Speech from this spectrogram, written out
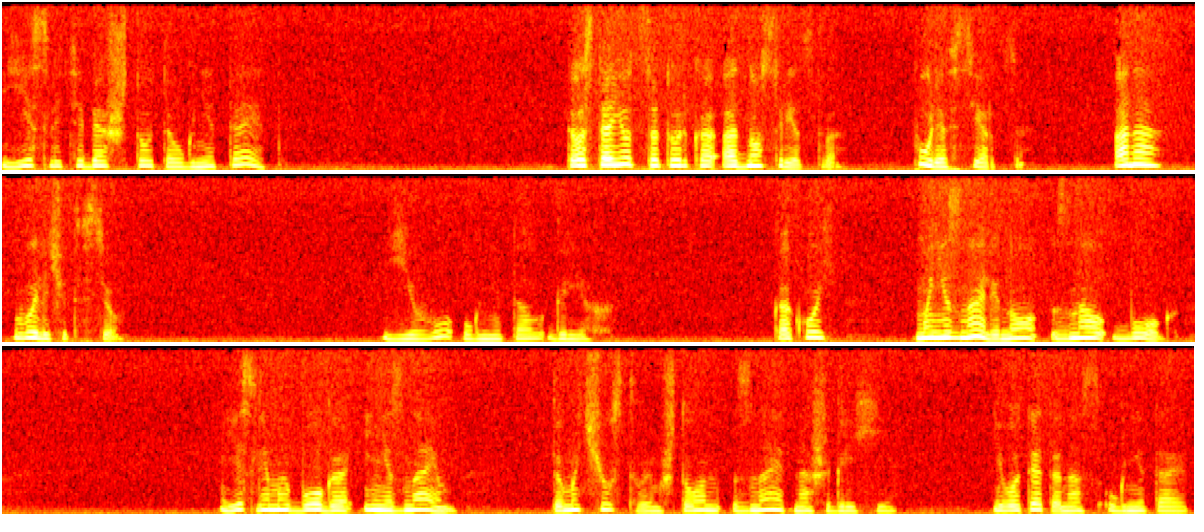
«Если тебя что-то угнетает, то остается только одно средство — пуля в сердце. Она вылечит все». Его угнетал грех. Какой, мы не знали, но знал Бог. Если мы Бога и не знаем, то мы чувствуем, что Он знает наши грехи. И вот это нас угнетает,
